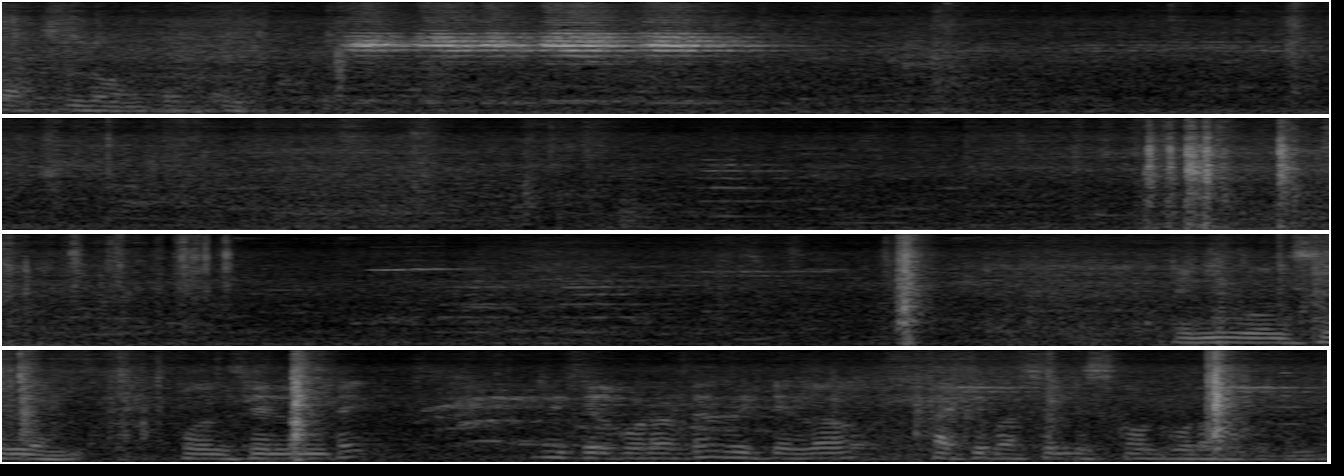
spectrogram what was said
బాక్సులో ఉంటాయి. ఎన్ని హోల్సేల్ ఉంది హోల్సేల్ ఉంటాయి రిటైల్ కూడా ఉంటాయి. రీటైల్లో థర్టీ పర్సెంట్ డిస్కౌంట్ కూడా ఉంటుంది.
